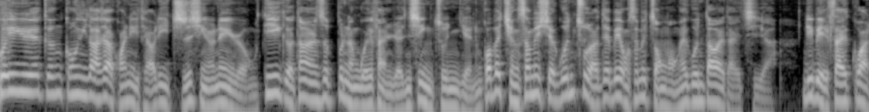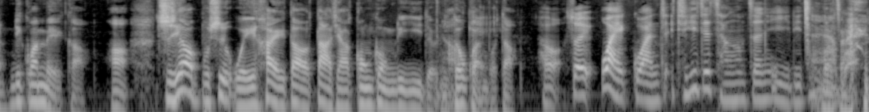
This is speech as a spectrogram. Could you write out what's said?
规约跟公寓大厦管理条例执行的内容，第一个当然是不能违反人性尊严。我被请上面写滚出来，这边用上面总红黑滚刀的代志啊？你别塞管，你管没搞啊？只要不是危害到大家公共利益的，你都管不到。好，所以外观这其实这常常争议，你知影我在无？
